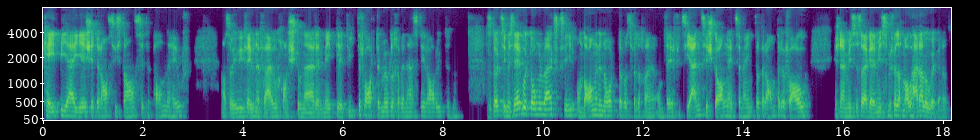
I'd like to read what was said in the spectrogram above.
KPI ist in der Assistance, in der Pannenhilfe. Also in wie vielen Fällen kannst du dann einem Mitglied Weiterfahrt ermöglichen, wenn es dir anruft. Also dort sind wir sehr gut unterwegs gewesen. Und an anderen Orten, was vielleicht äh, um die Effizienz ist gegangen, jetzt im einen oder anderen Fall, ist dann müssen sagen, müssen wir vielleicht mal heranschauen.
